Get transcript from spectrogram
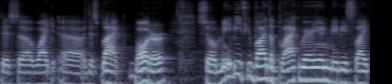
this uh, white uh, this black border so maybe if you buy the black variant maybe it's like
